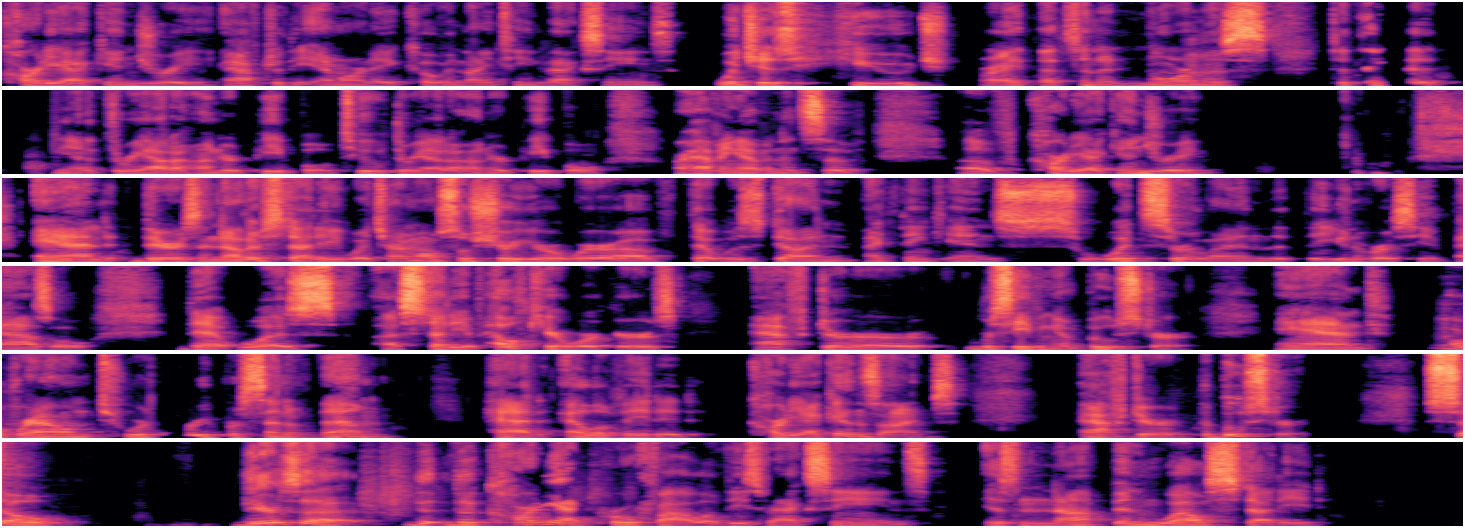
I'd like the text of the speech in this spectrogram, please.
cardiac injury after the mRNA COVID 19 vaccines, which is huge, right? That's an enormous mm-hmm. to think that, you know, three out of 100 people, two, three out of 100 people are having evidence of, of cardiac injury. And there's another study, which I'm also sure you're aware of, that was done, I think, in Switzerland at the University of Basel, that was a study of healthcare workers after receiving a booster. And mm-hmm. around two or 3% of them had elevated cardiac enzymes after the booster. So there's a the, the cardiac profile of these vaccines has not been well studied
